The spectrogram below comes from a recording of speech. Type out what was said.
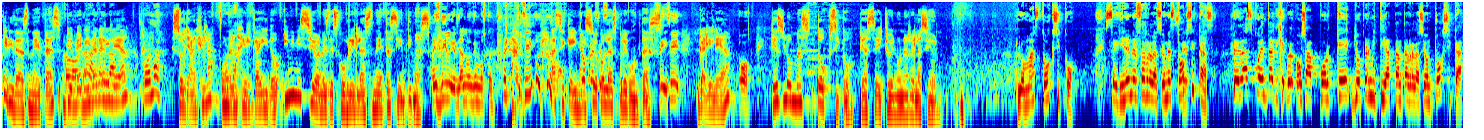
queridas netas. Bienvenida, Galilea. Hola. Soy Ángela, un ángel caído, y mi misión es descubrir las netas íntimas. Es dealer, ya nos dimos cuenta. ¿Sí? Así que ¿Qué inicio con las preguntas. Sí. Sí. Galilea, Oh. ¿qué es lo más tóxico que has hecho en una relación? lo más tóxico. Seguir en esas relaciones tóxicas. Te das cuenta, dije, o sea, ¿por qué yo permitía tanta relación tóxica?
